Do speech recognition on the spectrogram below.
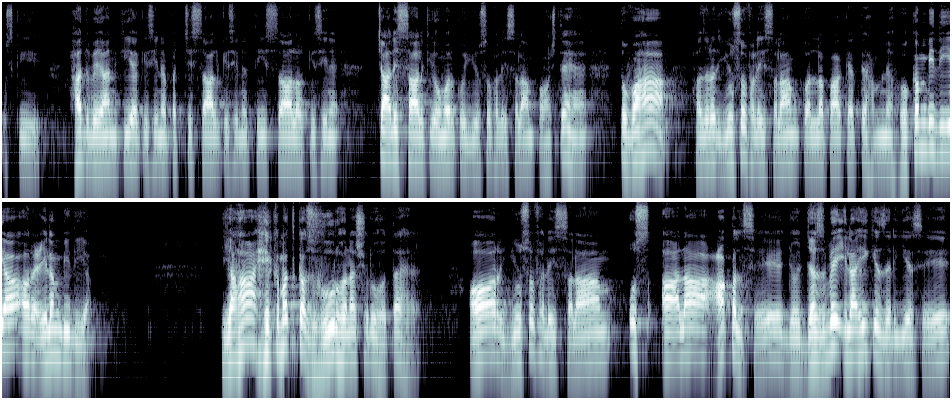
اس کی حد بیان کیا، کسی نے پچیس سال، کسی نے تیس سال اور کسی نے چالیس سال کی عمر کو یوسف علیہ السلام پہنچتے ہیں، تو وہاں حضرت یوسف علیہ السلام کو اللہ پاک کہتے ہیں ہم نے حکم بھی دیا اور علم بھی دیا۔ یہاں حکمت کا ظہور ہونا شروع ہوتا ہے اور یوسف علیہ السلام اس اعلیٰ عقل سے، جو جذب الہی کے ذریعے سے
